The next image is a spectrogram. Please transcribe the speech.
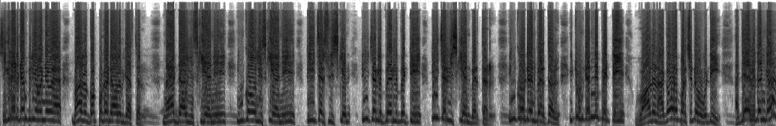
సిగరెట్ కంపెనీ అవన్నీ బాగా గొప్పగా డెవలప్ చేస్తారు. మ్యాక్డాల్ విస్కీ అని ఇంకో విస్కీ అని టీచర్స్ విస్కీ అని టీచర్ల పేర్లు పెట్టి టీచర్ విస్కీ అని పెడతారు. ఇంకోటి అని పెడతారు. ఇటువంటి అన్ని పెట్టి వాళ్ళని అగౌరవపరచడం ఒకటి. అదే విధంగా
